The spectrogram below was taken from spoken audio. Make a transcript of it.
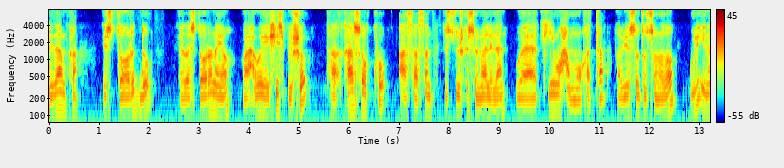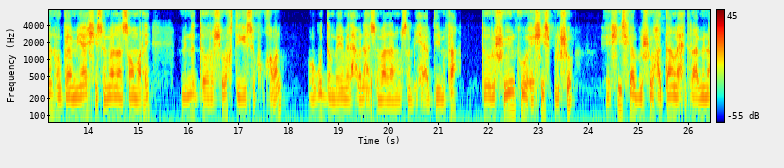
Nidaamka isdooriddu ee la isdooranayo waxa weeye heshiis bulsho kaasoo ku aasaasan dastuurka somalilan. Waa kiin waxaa muuqata labiyo soddon sannadood weli inaan hogaamiyaashii somalilan soo maray midna doorasho wakhtigiisa ku qaban. Ugu dambeeya madaxweynaha somalilan muuse bixi cabdiimika doorashooyinku waa heshiis bulsho. Heshiiskaa bulsho haddaan la ixtiraamina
